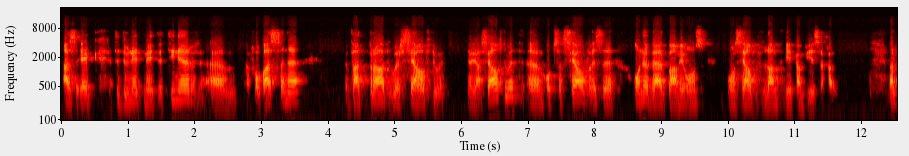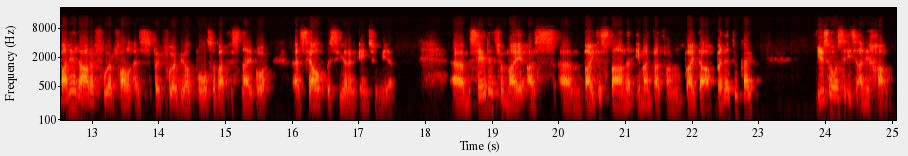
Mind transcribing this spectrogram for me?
as ek te doen het met 'n tiener, ehm um, 'n volwassene wat praat oor selfdood. Nou ja, selfdood um, op sigself is 'n onderwerp waarmee ons onsself lank mee kan besig hou. Maar wanneer daar 'n voorval is, byvoorbeeld polse wat gesny word, 'n selfbesering en so meer. Ehm um, sê dit vir my as ehm um, buitestander, iemand wat van buite af binne toe kyk, hierso is iets aan die gang.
